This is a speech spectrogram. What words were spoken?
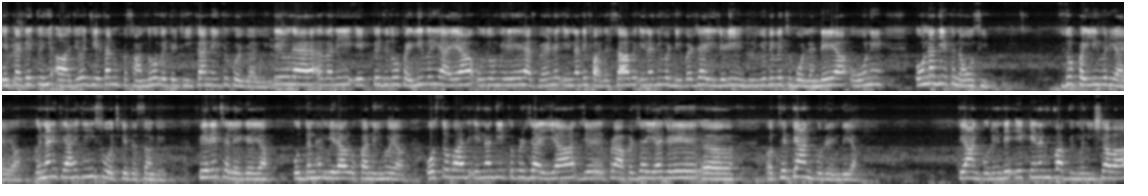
ਇਸ ਕਰਕੇ ਤੁਸੀਂ ਆ ਜਾਓ, ਜੇ ਤੁਹਾਨੂੰ ਪਸੰਦ ਹੋਵੇ ਤੇ ਠੀਕ ਆ, ਨਹੀਂ ਤੇ ਕੋਈ ਗੱਲ ਨਹੀਂ। ਤੇ ਉਹਦਾ ਵਾਰੀ ਇੱਕ ਜਦੋਂ ਪਹਿਲੀ ਵਾਰੀ ਆਏ ਆ ਉਦੋਂ ਮੇਰੇ ਹਸਬੰਡ ਇਹਨਾਂ ਦੇ ਫਾਦਰ ਸਾਹਿਬ, ਇਹਨਾਂ ਦੀ ਵੱਡੀ ਭਰਜਾਈ ਜਿਹੜੀ ਇੰਟਰਵਿਊ ਦੇ ਵਿੱਚ ਬੋਲਣ ਦੇ ਆ, ਉਹ ਨੇ ਉਹਨਾਂ ਦੀ ਇੱਕ ਨੌਂ ਸੀ। ਜਦੋਂ ਪਹਿਲੀ ਵਾਰੀ ਆਏ ਆ, ਇਹਨਾਂ ਨੇ ਕਿਹਾ ਸੀ ਕਿ ਅਸੀਂ ਸੋਚ ਕੇ ਦੱਸਾਂਗੇ। ਫਿਰ ਇਹ ਚਲੇ ਗਏ ਆ। ਉਦੋਂ ਮੇਰਾ ਰੋਕਾ ਨਹੀਂ ਹੋਇਆ। ਉਸ ਤੋਂ ਬਾਅਦ ਇਹਨਾਂ ਦੀ ਇੱਕ ਭਰਜਾਈ ਆ ਜਿਹੜੇ ਭਰਾ ਭਰਜਾਈ ਆ, ਜਿਹੜੇ ਉੱਥੇ ਧਿਆਨਪੁਰ ਰਹਿੰਦੇ ਆ। ਧਿਆਨਪੁਰ ਰਹਿੰਦੇ। ਇੱਕ ਇਹਨਾਂ ਦੀ ਭਾਬੀ ਮਨੀਸ਼ਾ ਵਾ।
